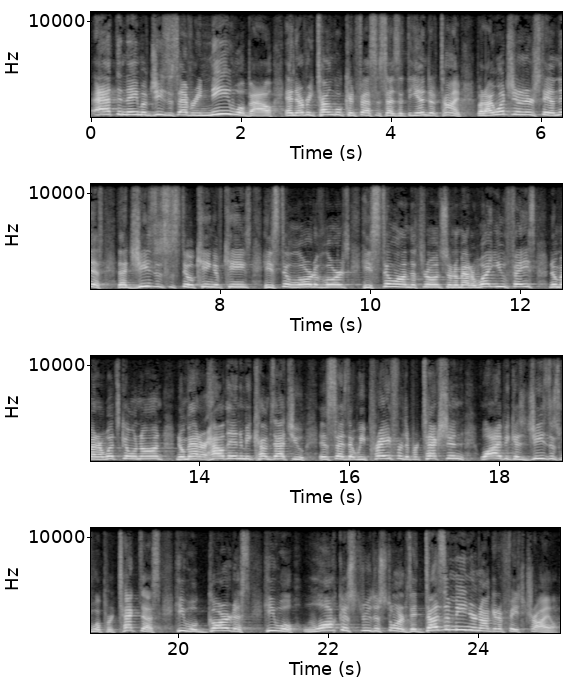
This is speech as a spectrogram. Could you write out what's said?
at the name of Jesus, every knee will bow and every tongue will confess, it says at the end of time. But I want you to understand this that Jesus is still King of Kings, He's still Lord of Lords, He's still on the throne. So no matter what you face, no matter what's going on, no matter how the enemy comes at you, it says that we pray for the protection. Why? Jesus will protect us, He will guard us, He will walk us through the storms. It doesn't mean you're not going to face trial,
